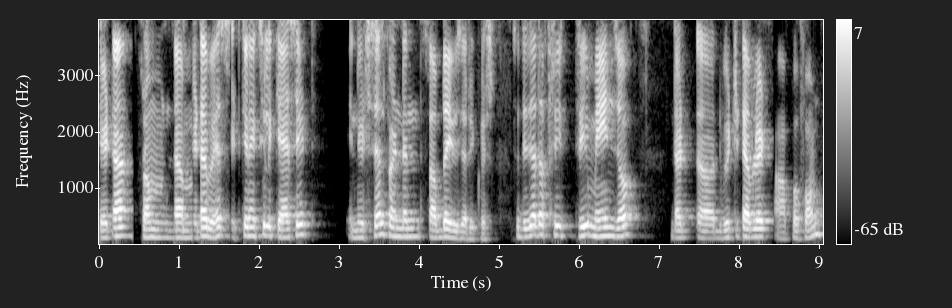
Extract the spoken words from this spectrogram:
data from the database, it can actually cache it in itself and then sub the user request. So these are the three, three main job that uh, VT tablet uh, performed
